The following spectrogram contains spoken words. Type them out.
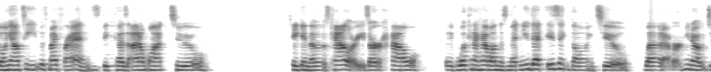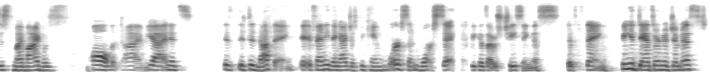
going out to eat with my friends because I don't want to take in those calories or how like what can I have on this menu that isn't going to whatever. You know, just my mind was all the time. Yeah. And it's, it, it did nothing. If anything, I just became worse and more sick because I was chasing this this thing. Being a dancer and a gymnast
